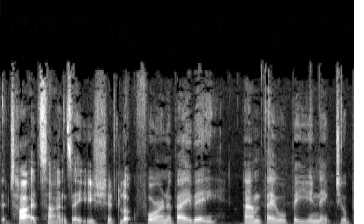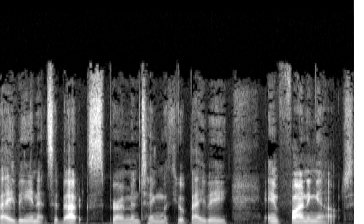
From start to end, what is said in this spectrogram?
the tired signs that you should look for in a baby. Um, they will be unique to your baby, and it's about experimenting with your baby and finding out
